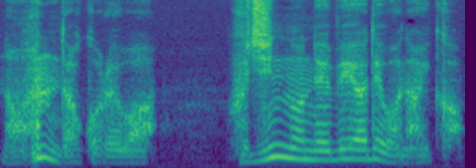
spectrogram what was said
なんだこれは。婦人の寝部屋ではないか。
